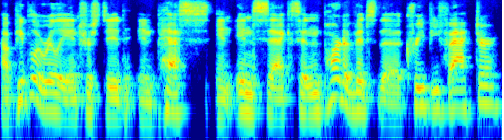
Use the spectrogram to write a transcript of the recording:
uh, people are really interested in pests and insects, and part of it's the creepy factor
